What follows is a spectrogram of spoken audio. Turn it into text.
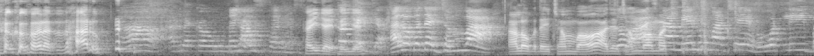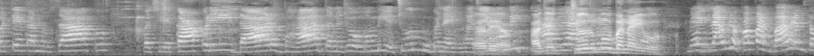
ધક્કો ખવડાવે તો સારું. હા એટલે કહું થઈ જાય. થઈ જાય. હાલો બધાય જમવા. હાલો બધાય જમવા હો. આજે જમવામાં મેનુમાં છે રોટલી બટેકાનું શાક પછી કાકડી દાળ ભાત અને જો મમ્મીએ ચૂરમું બનાવ્યું. આજે અરે મમ્મી? આજે ચૂરમું બનાવ્યું. મેં લાવજો પપ્પાને ભાવે ને તો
